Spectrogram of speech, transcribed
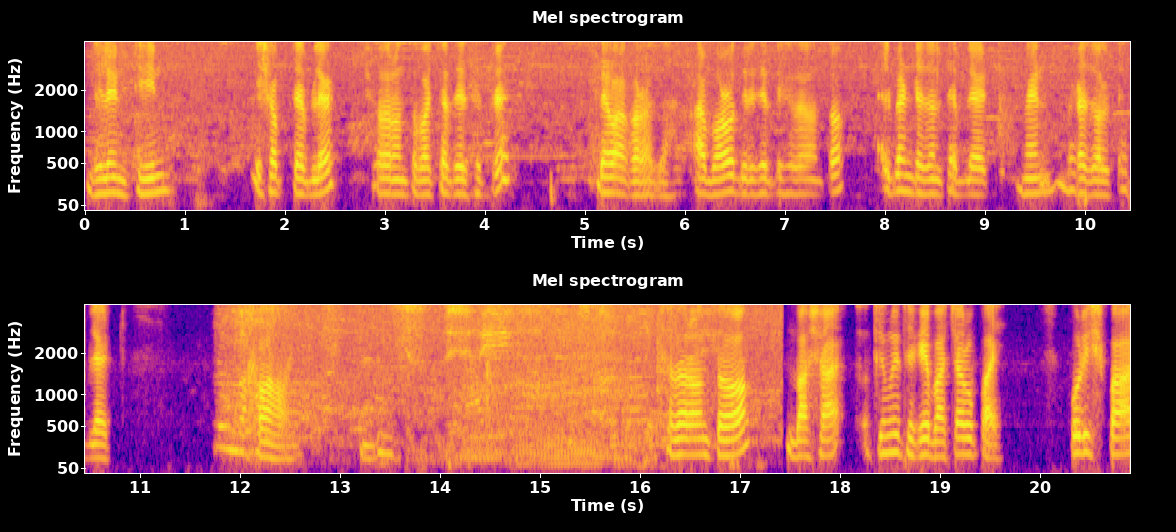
ডিলেন্টিন এসব ট্যাবলেট সাধারণত বাচ্চাদের ক্ষেত্রে ব্যবহার করা যায়। আর বড়দের ক্ষেত্রে সাধারণত অ্যালবেন্ডাজল ট্যাবলেট ম্যান মেটাজল ট্যাবলেট খাওয়া হয়। সাধারণত বাসা কৃমি থেকে বাঁচার উপায়, পরিষ্কার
